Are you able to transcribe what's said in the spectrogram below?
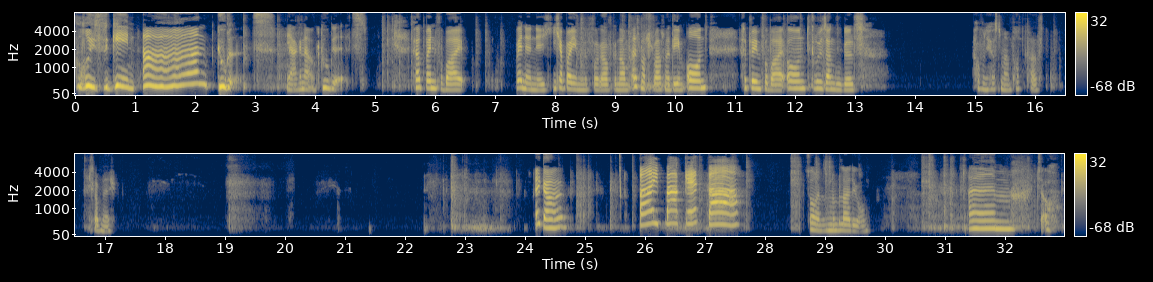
Grüße gehen an Googles. Ja, genau, Googles. Hört bei ihm vorbei. Wenn er nicht. Ich habe bei ihm eine Folge aufgenommen. Es macht Spaß mit ihm. Und hört bei ihm vorbei. Und Grüße an Googles. Hoffentlich hörst du meinen Podcast. Ich glaube nicht. Egal. Bye, Bagetta. Sorry, das ist eine Beleidigung. Um, Joe. Oh.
